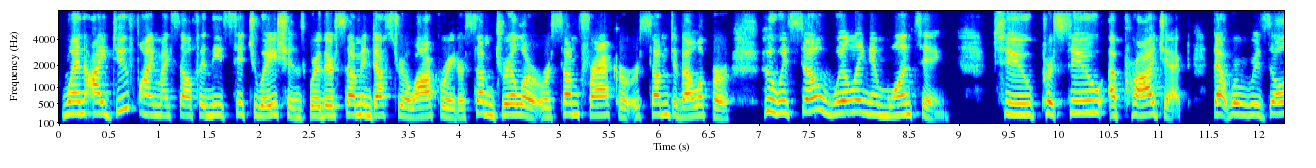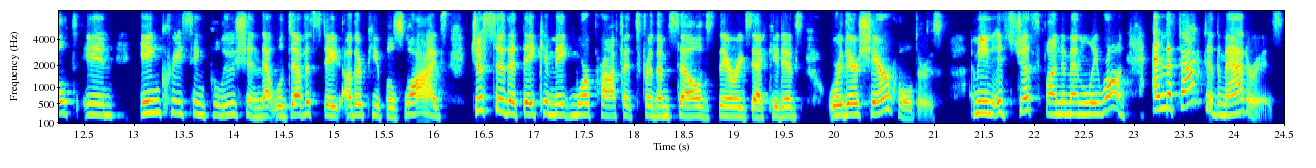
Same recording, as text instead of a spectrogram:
when I do find myself in these situations where there's some industrial operator, some driller, or some fracker, or some developer who is so willing and wanting to pursue a project that will result in increasing pollution that will devastate other people's lives just so that they can make more profits for themselves, their executives, or their shareholders. I mean, it's just fundamentally wrong. And the fact of the matter is,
